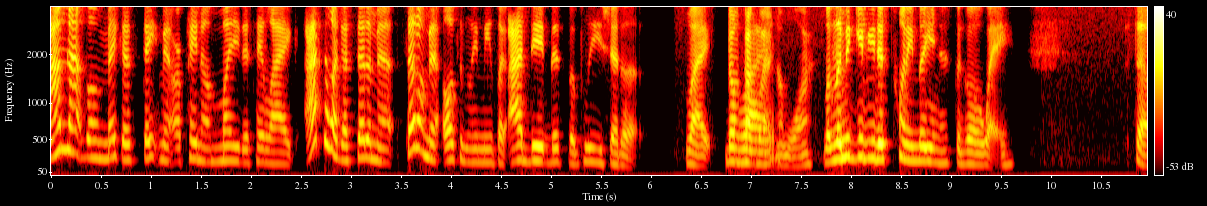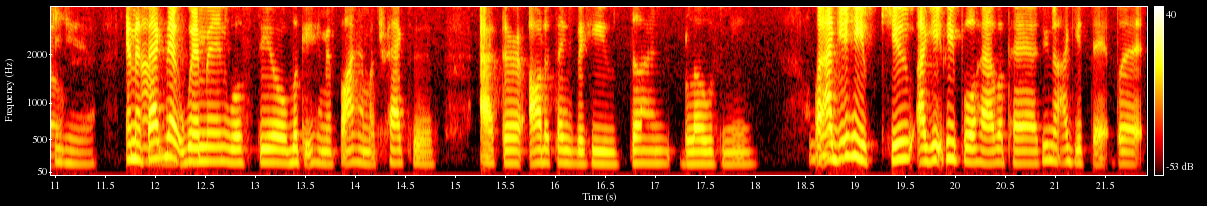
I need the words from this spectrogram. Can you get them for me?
I'm not gonna make a statement or pay no money to say like I feel like a settlement settlement ultimately means like I did this, but please shut up. Like, don't talk about it no more. But let me give you this 20 million just to go away. So yeah. And the fact Um, that women will still look at him and find him attractive after all the things that he's done blows me. Like I mm-hmm. get he's cute. I get people have a past. You know, I get that. But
